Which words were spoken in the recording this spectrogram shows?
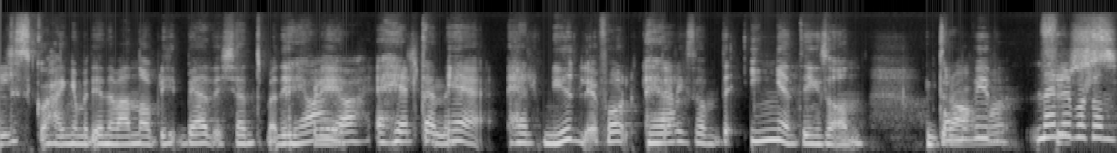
elsker å henge med dine venner og bli bedre kjent med dem. Ja, fordi ja, jeg er helt de er helt nydelige folk. Det, er liksom, det er ingenting sånn Drama, vi- Nei, eller bare sånn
